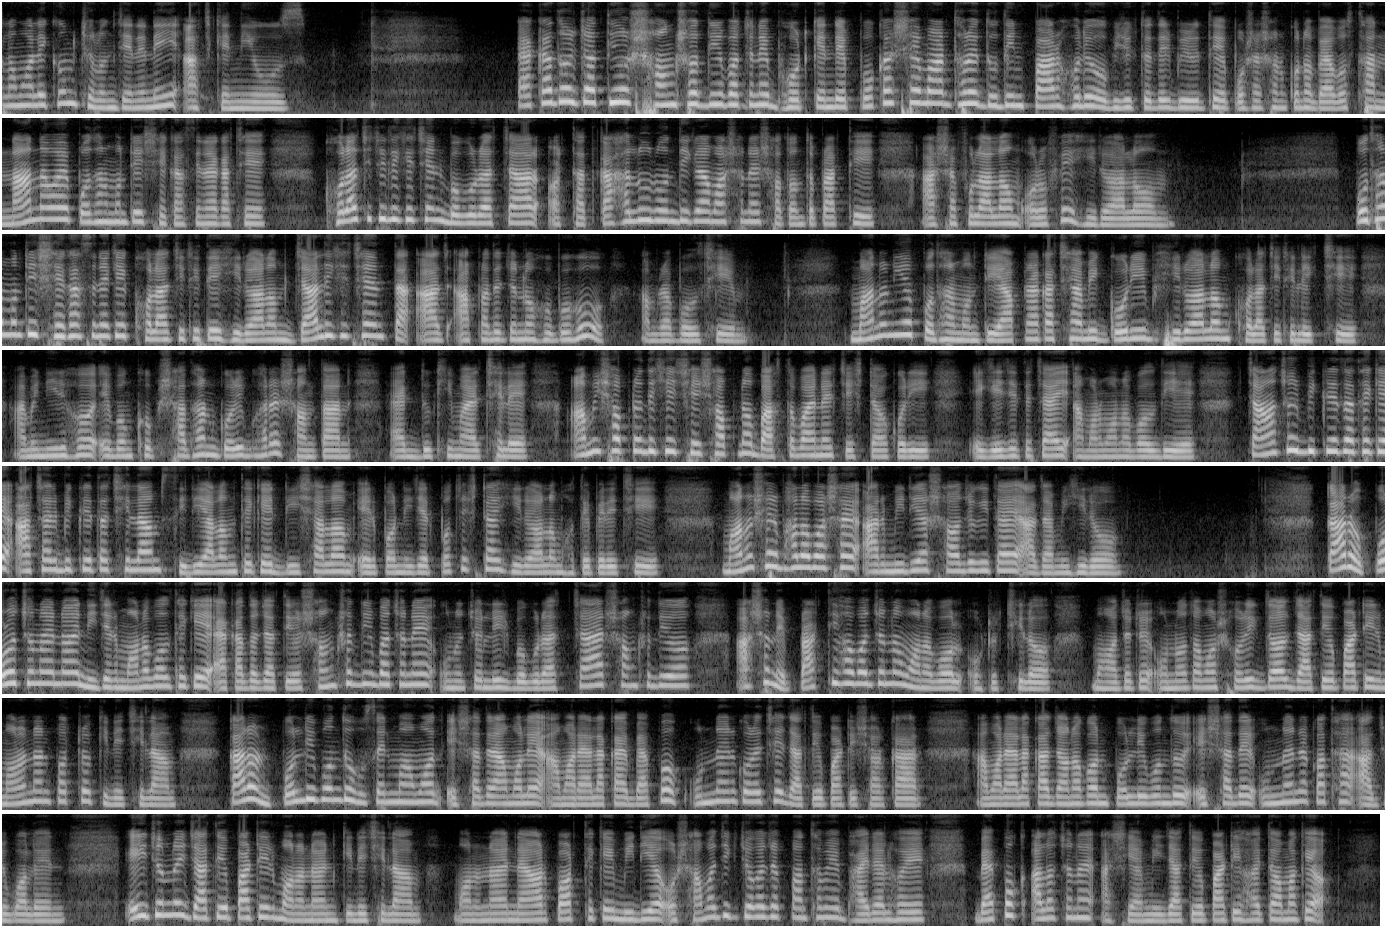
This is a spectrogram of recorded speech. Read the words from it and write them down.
আসসালামু আলাইকুম। চলুন জেনে নেই আজকের নিউজ একাদশ জাতীয় সংসদ নির্বাচনে ভোট কেন্দ্রে প্রকাশ্যে মারধরে দুদিন পার হলেও অভিযুক্তদের বিরুদ্ধে প্রশাসন কোনো ব্যবস্থা না নেওয়ায় প্রধানমন্ত্রী শেখ হাসিনার কাছে খোলা চিঠি লিখেছেন বগুড়া চার, অর্থাৎ কাহালু নন্দীগ্রাম আসনের স্বতন্ত্র প্রার্থী আশরাফুল আলম ওরফে হিরো আলম। প্রধানমন্ত্রী শেখ হাসিনাকে খোলা চিঠিতে হিরো আলম যা লিখেছেন তা আজ আপনাদের জন্য হুবহু আমরা বলছি। মাননীয় প্রধানমন্ত্রী, আপনার কাছে আমি গরিব হিরো আলম খোলা চিঠি লিখছি। আমি নিরীহ এবং খুব সাধারণ গরিব ঘরের সন্তান, এক দুঃখী মায়ের ছেলে। আমি স্বপ্ন দেখি সেই স্বপ্ন বাস্তবায়নের চেষ্টাও করি, এগিয়ে যেতে চাই আমার মনোবল দিয়ে। চানাচুর বিক্রেতা থেকে আচার বিক্রেতা ছিলাম, সিডি আলম থেকে ডিশ আলম, এরপর নিজের প্রচেষ্টায় হিরো আলম হতে পেরেছি। মানুষের ভালোবাসায় আর মিডিয়ার সহযোগিতায় আজ আমি হিরো। কারও প্ররোচনায় নয়, নিজের মনোবল থেকে একাদশ জাতীয় সংসদ নির্বাচনে উনচল্লিশ বগুড়া চার সংসদীয় আসনে প্রার্থী হবার জন্য মনোবল অটুট ছিল মহাজোটের অন্যতম শরিক দল জাতীয় পার্টির মনোনয়নপত্র কিনেছিলাম। কারণ পল্লীবন্ধু হুসেন মোহাম্মদ এরশাদের আমলে আমার এলাকায় ব্যাপক উন্নয়ন করেছে জাতীয় পার্টি সরকার। আমার এলাকার জনগণ পল্লীবন্ধু এরশাদের উন্নয়নের কথা আজও বলেন। এই জন্যই জাতীয় পার্টির মনোনয়ন কিনেছিলাম। মনোনয়ন নেওয়ার পর থেকে মিডিয়া ও সামাজিক যোগাযোগ মাধ্যমে ভাইরাল হয়ে ব্যাপক আলোচনায় আসি আমি। জাতীয় পার্টি হয়তো আমাকে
